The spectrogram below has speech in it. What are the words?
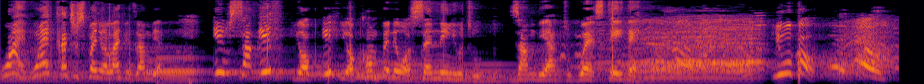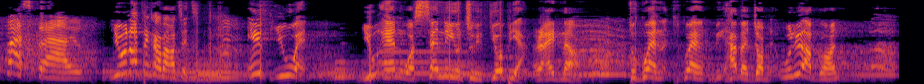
Why? Why can't you spend your life in Zambia? If some, if your if your company was sending you to Zambia to go and stay there, you will go. Oh, fast crowd. You will not think about it. If UN UN was sending you to Ethiopia right now to go and to go and be, have a job, will you have gone?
